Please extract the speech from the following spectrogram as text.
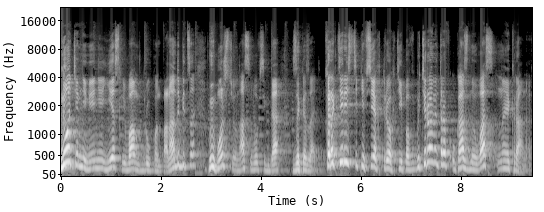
Но, тем не менее, если вам вдруг он понадобится, вы можете у нас его всегда заказать. Характеристики всех трех типов бутерометров указаны у вас на экранах.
